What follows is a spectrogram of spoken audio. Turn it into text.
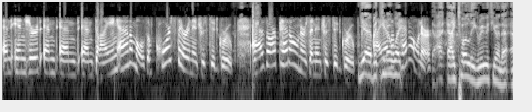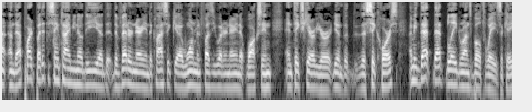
and injured and and and dying animals. Of course, they're an interested group. As are pet owners an interested group. Yeah, but I you know what? pet owner. I, I totally agree with you on that on- on that part. But at the same time, you know, the uh, the, the veterinarian, the classic uh, warm and fuzzy veterinarian that walks in and takes care of your you know the, the sick horse. I mean that that blade runs both ways. Okay,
